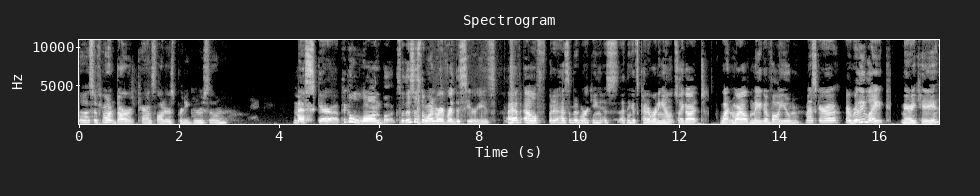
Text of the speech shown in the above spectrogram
Uh, so if you want dark, Karin Slaughter is pretty gruesome. Mascara. Pick a long book. So this is the one where I've read the series. I have e.l.f., but it hasn't been working. It's, I think it's kind of running out. So I got Wet n Wild Mega Volume Mascara. I really like Mary Kay.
